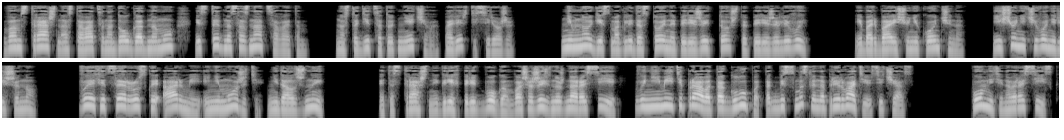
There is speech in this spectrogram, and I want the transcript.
Вам страшно оставаться надолго одному и стыдно сознаться в этом. Но стыдиться тут нечего, поверьте, Сережа. Немногие смогли достойно пережить то, что пережили вы. И борьба еще не кончена, еще ничего не решено. Вы офицер русской армии и не можете, не должны. Это страшный грех перед Богом. Ваша жизнь нужна России. Вы не имеете права так глупо, так бессмысленно прервать ее сейчас. Помните Новороссийск?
